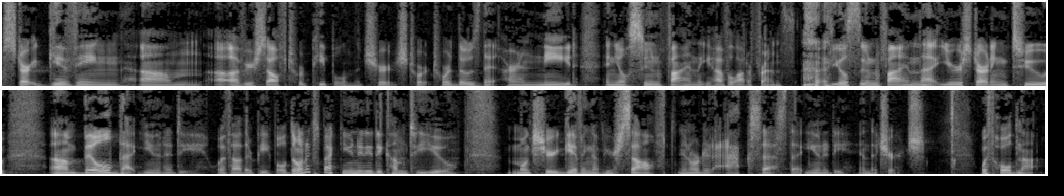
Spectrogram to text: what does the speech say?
start giving um, of yourself toward people in the church, toward, toward those that are in need, and you'll soon find that you have a lot of friends. you'll soon find that you're starting to um, build that unity with other people. Don't expect unity to come to you. Sure you're giving of yourself in order to access that unity in the church. Withhold not.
